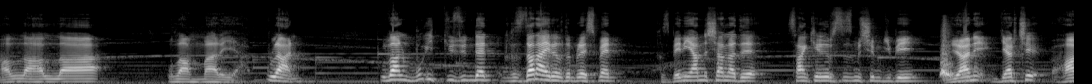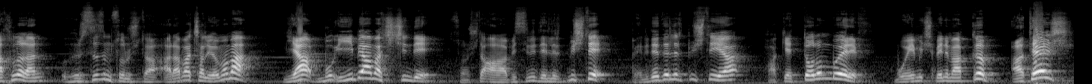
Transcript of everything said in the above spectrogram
Allah Allah. Ulan var ya. Ulan. Ulan bu it yüzünden kızdan ayrıldım resmen. Kız beni yanlış anladı. Sanki hırsızmışım gibi. Yani gerçi haklı lan. Hırsızım sonuçta. Araba çalıyorum ama ya bu iyi bir amaç içindi. Sonuçta abisini delirtmişti. Beni de delirtmişti ya. Hak etti oğlum bu herif. Bu M3 benim hakkım. Ateş!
